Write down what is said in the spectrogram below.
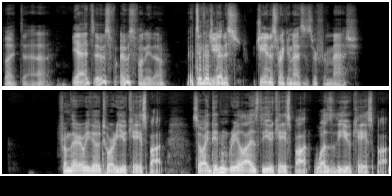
But uh yeah, it's, it was it was funny though. It's a And good bit. Janice Janice recognizes her from MASH. From there, we go to our UK spot. So I didn't realize the UK spot was the UK spot,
